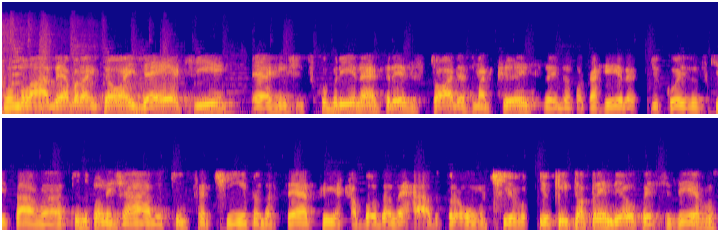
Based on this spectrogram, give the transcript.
Vamos lá, Débora. Então a ideia aqui é a gente descobrir, né, três histórias marcantes aí da tua carreira, de coisas que estava tudo planejado, tudo certinho para dar certo e acabou dando errado por algum motivo. E o que tu aprendeu com esses erros,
